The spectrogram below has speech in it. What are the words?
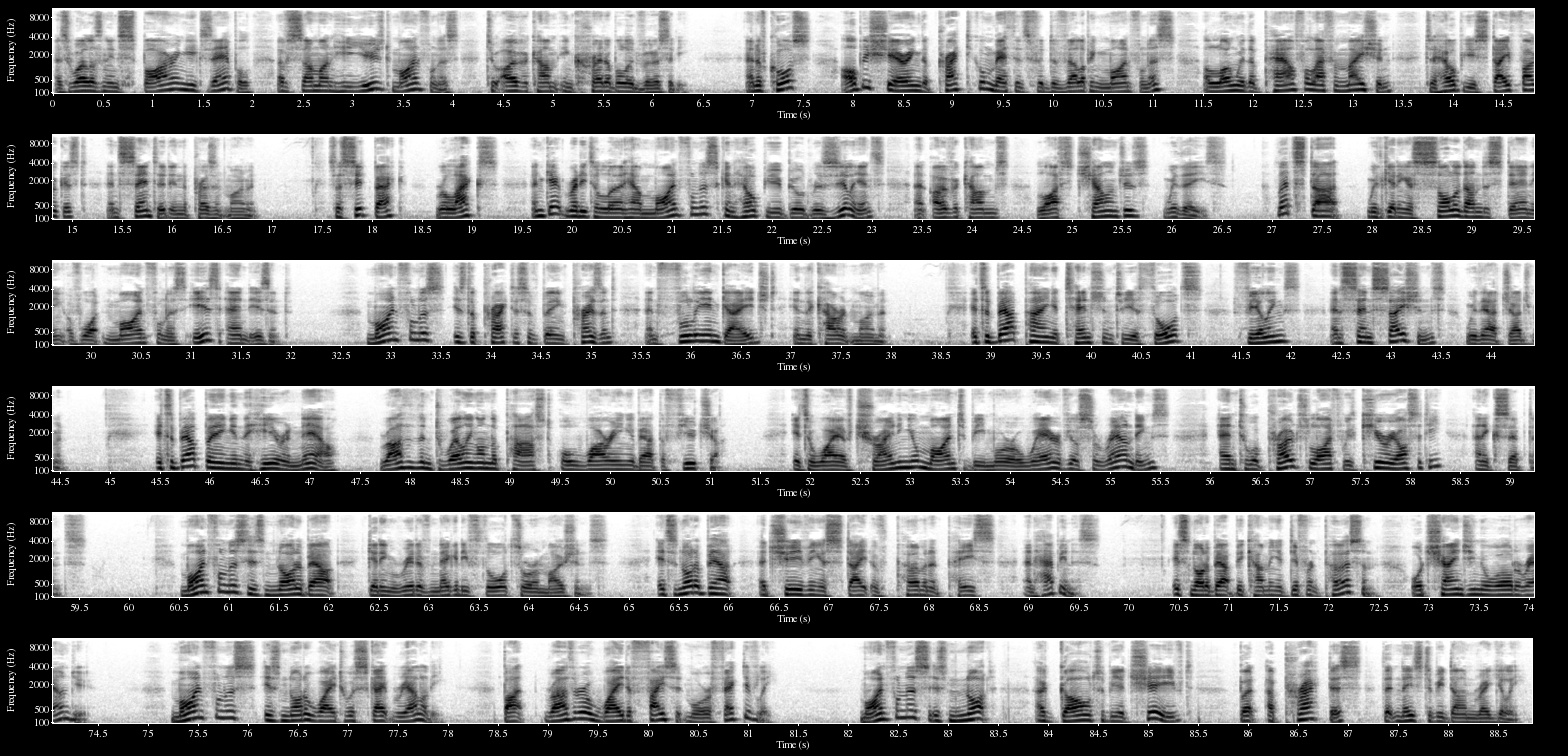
as well as an inspiring example of someone who used mindfulness to overcome incredible adversity. And of course, I'll be sharing the practical methods for developing mindfulness along with a powerful affirmation to help you stay focused and centered in the present moment. So sit back, relax, and get ready to learn how mindfulness can help you build resilience and overcomes life's challenges with ease. Let's start with getting a solid understanding of what mindfulness is and isn't. Mindfulness is the practice of being present and fully engaged in the current moment. It's about paying attention to your thoughts, feelings, and sensations without judgment. It's about being in the here and now rather than dwelling on the past or worrying about the future. It's a way of training your mind to be more aware of your surroundings and to approach life with curiosity and acceptance. Mindfulness is not about getting rid of negative thoughts or emotions. It's not about achieving a state of permanent peace and happiness. It's not about becoming a different person or changing the world around you. Mindfulness is not a way to escape reality, but rather a way to face it more effectively. Mindfulness is not a goal to be achieved, but a practice that needs to be done regularly.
